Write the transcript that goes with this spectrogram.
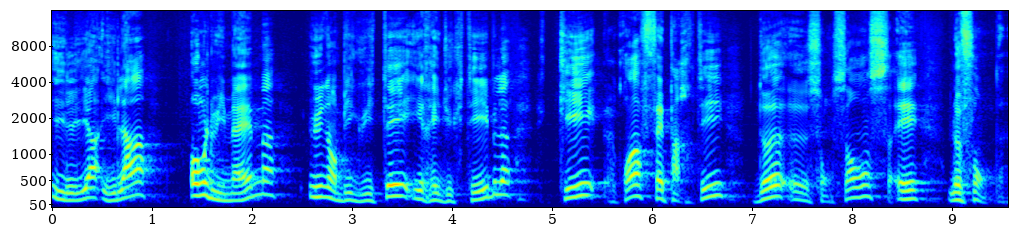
il, y a, en lui-même une ambiguïté irréductible qui, je crois, fait partie de euh, son sens et le fonde.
